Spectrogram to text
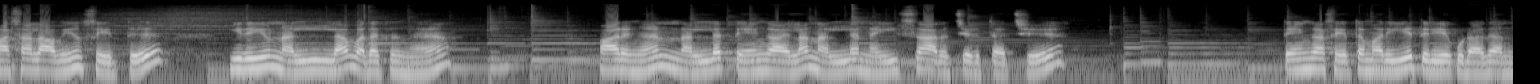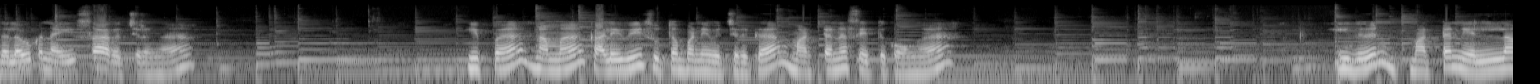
மசாலாவையும் சேர்த்து இதையும் நல்லா வதக்குங்க. பாருங்கள் நல்ல தேங்காயெல்லாம் நல்லா நைஸாக அரைச்சி எடுத்தாச்சு. தேங்காய் சேர்த்த மாதிரியே தெரியக்கூடாது அந்த அளவுக்கு நைஸாக அரைச்சிருங்க. இப்போ நம்ம கழுவி சுத்தம் பண்ணி வச்சுருக்க மட்டனை சேர்த்துக்கோங்க. இது மட்டன் எல்லா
